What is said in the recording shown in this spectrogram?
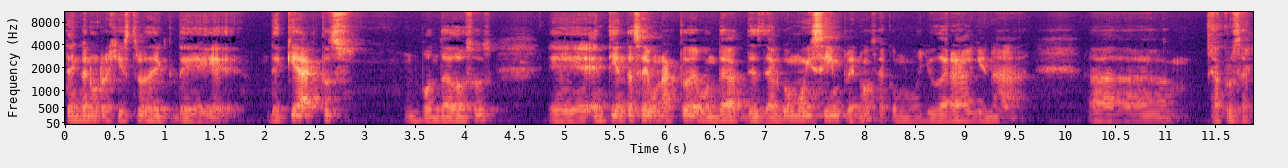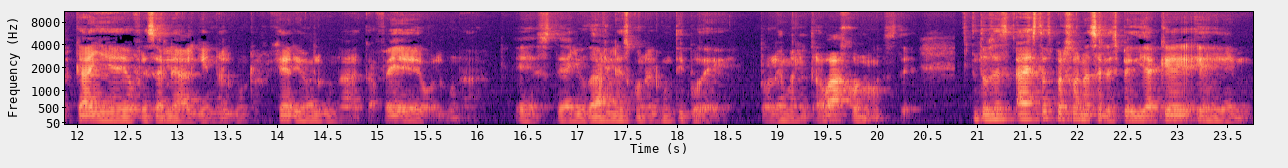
tengan un registro de, de, qué actos bondadosos. Eh, entiéndase un acto de bondad desde algo muy simple, ¿no? O sea, como ayudar a alguien a, a, a cruzar la calle, ofrecerle a alguien algún refrigerio, algún café o alguna, este, ayudarles con algún tipo de, problema en el trabajo, ¿no? Este, entonces, a estas personas se les pedía que, eh,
